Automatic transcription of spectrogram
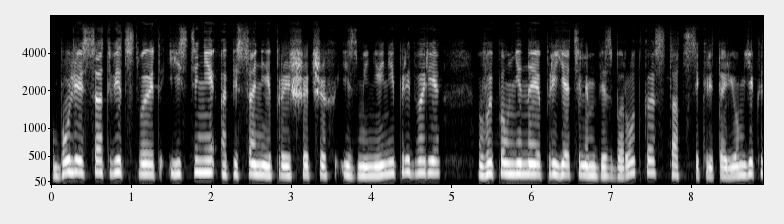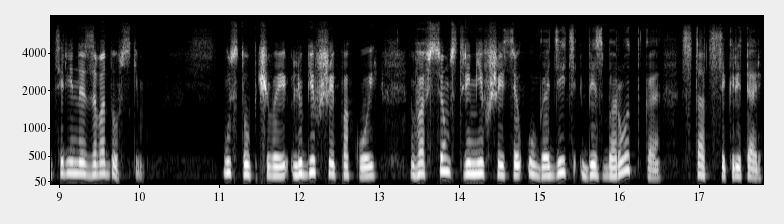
более соответствует истине описание происшедших изменений при дворе, выполненное приятелем Безбородка, статс-секретарем Екатерины Заводовским. Уступчивый, любивший покой, во всем стремившийся угодить Безбородко, статс-секретарь,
